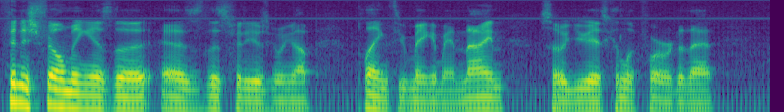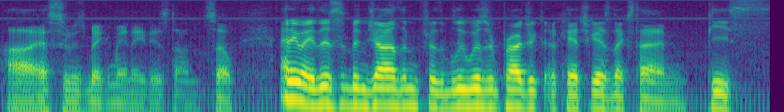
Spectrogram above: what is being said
finished filming as the as this video is going up, playing through Mega Man 9. So you guys can look forward to that uh, as soon as Mega Man 8 is done. So anyway, this has been Jonathan for the Blue Wizard Project. I'll catch you guys next time. Peace.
